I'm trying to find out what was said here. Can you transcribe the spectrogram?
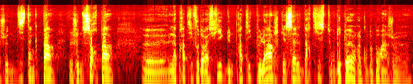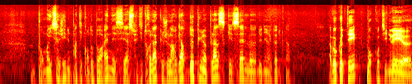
Je, ne distingue pas, je ne sors pas euh, la pratique photographique d'une pratique plus large qui est celle d'artistes ou d'auteurs contemporains. Pour moi, il s'agit d'une pratique contemporaine et c'est à ce titre-là que je la regarde depuis ma place, qui est celle du directeur du CNAP. À vos côtés, pour continuer euh,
